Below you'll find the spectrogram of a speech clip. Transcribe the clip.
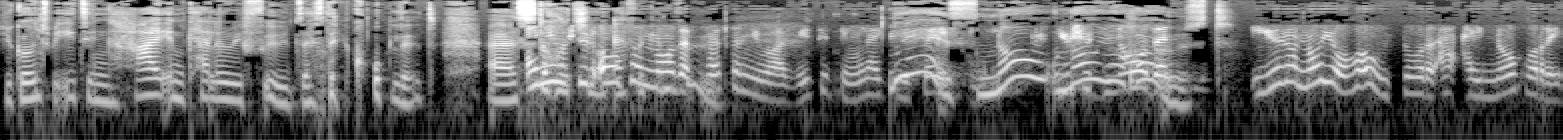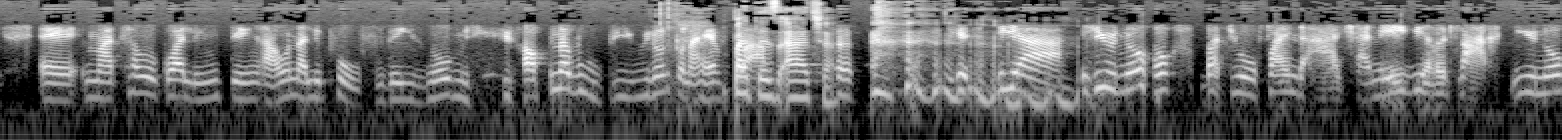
you're going to be eating high in calorie foods as they call it uh, And you should also African know the person you are visiting, like you say. yes know You know your know that- you don't know your host or I, I know gore eh mathao kwa leng teng a ona le phofu there is no meat a ona bupi we're not gonna have but there's acha yeah you know but you'll find acha maybe you know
